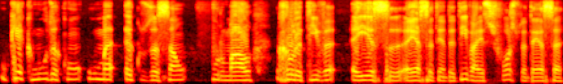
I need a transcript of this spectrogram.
o que é que muda com uma acusação formal relativa a, esse, a essa tentativa, a esse esforço, portanto, a essa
